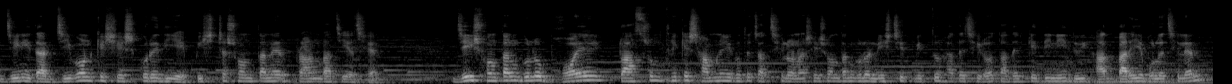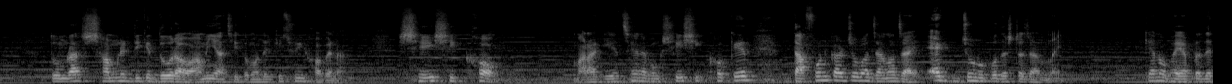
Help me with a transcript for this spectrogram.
যিনি তার জীবনকে শেষ করে দিয়ে পৃষ্ঠা সন্তানের প্রাণ বাঁচিয়েছেন যেই সন্তানগুলো ভয়ে ক্লাসরুম থেকে সামনে এগোতে চাচ্ছিল না, সেই সন্তানগুলো নিশ্চিত মৃত্যুর হাতে ছিল। তাদেরকে তিনি দুই হাত বাড়িয়ে বলেছিলেন, তোমরা সামনের দিকে দৌড়াও, আমি আছি, তোমাদের কিছুই হবে না। সেই শিক্ষক মারা গিয়েছেন এবং সেই শিক্ষকের দাফন কার্য বা জানা যায় একজন উপদেষ্টা যান নাই। কেন ভাই, আপনাদের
